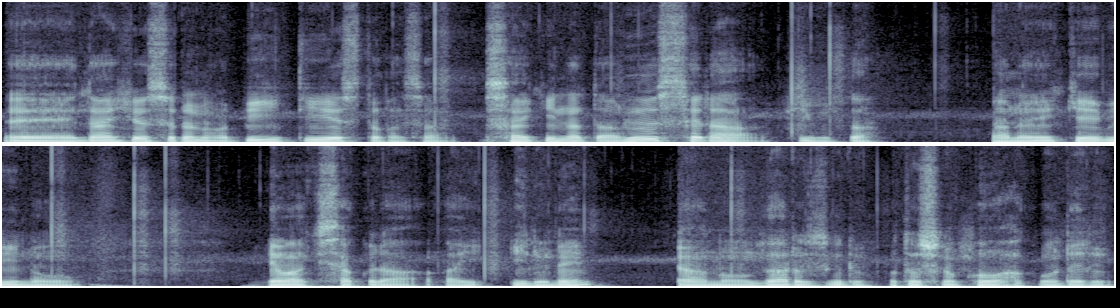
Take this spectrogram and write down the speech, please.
えー、代表するのが BTS とかさ、最近だったルーセラフィムか。あの、AKB の山脇桜がいるね。あの、ガールズグループ、今年の紅白も出る。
